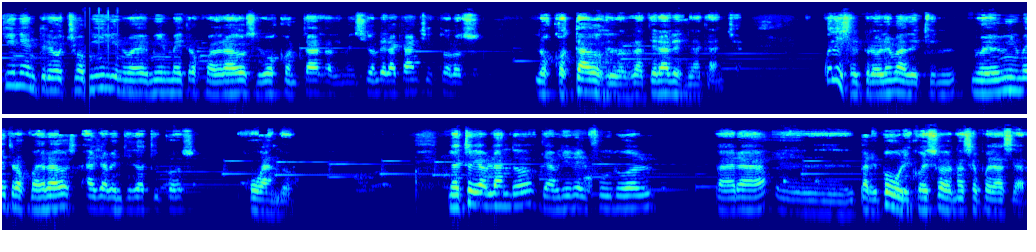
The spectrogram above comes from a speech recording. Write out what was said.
tiene entre 8.000 y 9.000 metros cuadrados si vos contás la dimensión de la cancha y todos los, los costados de los laterales de la cancha. ¿Cuál es el problema de que en 9.000 metros cuadrados haya 22 tipos jugando? No estoy hablando de abrir el fútbol para el, para el público, eso no se puede hacer.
